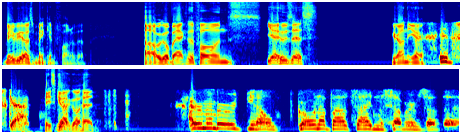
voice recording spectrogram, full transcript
maybe I was making fun of him. Uh, we'll go back to the phones. Yeah, who's this? You're on the air. It's Scott. Hey Scott, Yep. go ahead. I remember, you know, growing up outside in the suburbs of the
